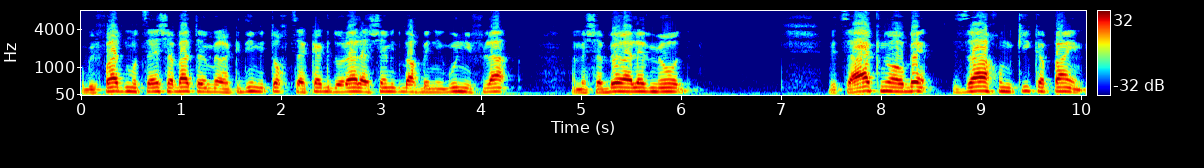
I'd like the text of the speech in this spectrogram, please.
ובפרט מוצאי שבת היו מרקדים מתוך צעקה גדולה להשם מטבח בניגון נפלא, המשבר הלב מאוד. וצעקנו הרבה, זך ונקי כפיים,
